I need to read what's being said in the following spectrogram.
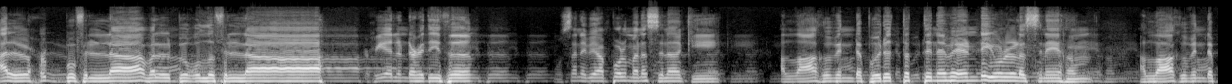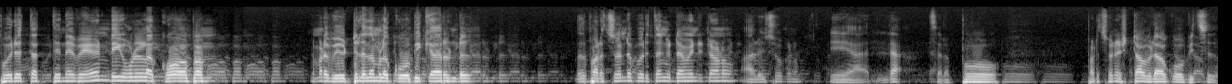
അൽ ഹുബ്ബു ഫില്ലാ വൽ ബുഗ്ളു ഫില്ലാ. ഹിയലുണ്ട് ഹദീസ്. മൂസ നബി അപ്പോൾ മനസ്സിലാക്കി. അള്ളാഹുവിന്റെ പൊരുത്തത്തിന് വേണ്ടിയുള്ള സ്നേഹം അള്ളാഹുവിന്റെ പൊരുത്തത്തിന് വേണ്ടിയുള്ള കോപം. നമ്മുടെ വീട്ടിൽ നമ്മൾ കോപിക്കാറുണ്ട്. അത് പടച്ചോന്റെ പൊരുത്തം കിട്ടാൻ വേണ്ടിയിട്ടാണോ? ആലോചിച്ച് നോക്കണം. ഏ അല്ല ചിലപ്പോ പടച്ചോന് ഇഷ്ടാവില്ല കോപിച്ചത്.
